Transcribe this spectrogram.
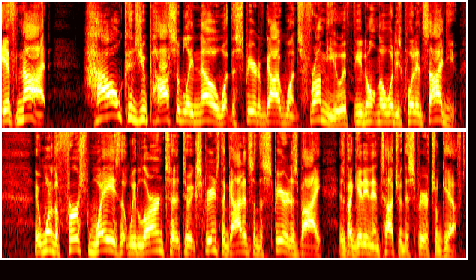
If not, how could you possibly know what the Spirit of God wants from you if you don't know what He's put inside you? one of the first ways that we learn to, to experience the guidance of the Spirit is by, is by getting in touch with the spiritual gift.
